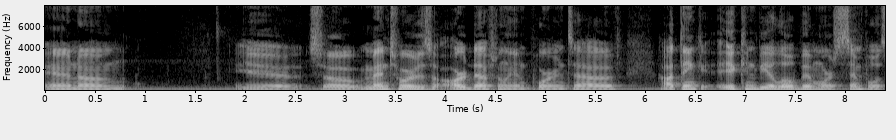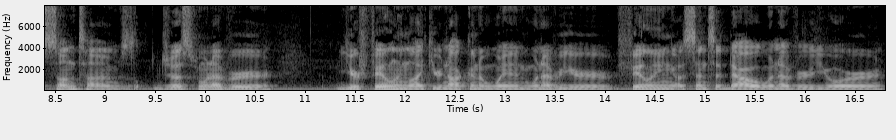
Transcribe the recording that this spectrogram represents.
And um yeah, so mentors are definitely important to have. I think it can be a little bit more simple sometimes just whenever you're feeling like you're not going to win, whenever you're feeling a sense of doubt, whenever you're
